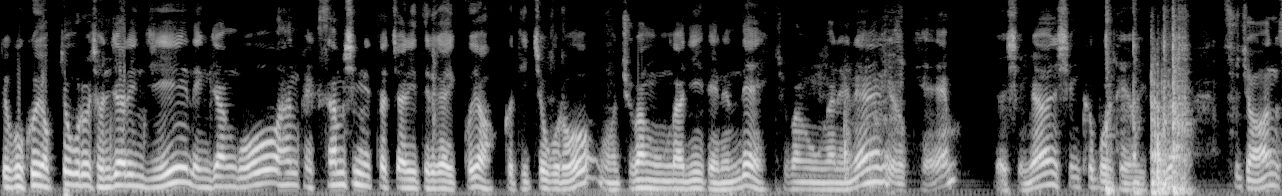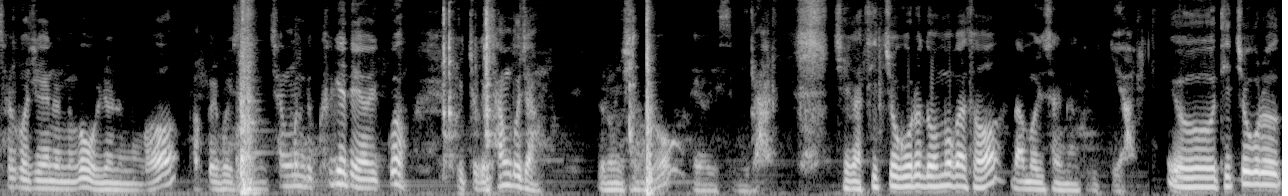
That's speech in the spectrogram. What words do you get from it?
그리고 그 옆쪽으로 전자레인지, 냉장고 한 130리터짜리 들어가 있고요. 그 뒤쪽으로 어, 주방 공간이 되는데 주방 공간에는 이렇게 여시면 싱크볼 되어 있고요. 수전 설거지 해 놓는 거 올려 놓는 거 밖을 볼 수 있는 창문도 크게 되어 있고 이쪽에 상부장 이런 식으로 되어 있습니다. 제가 뒤쪽으로 넘어가서 나머지 설명드릴게요. 요 뒤쪽으로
